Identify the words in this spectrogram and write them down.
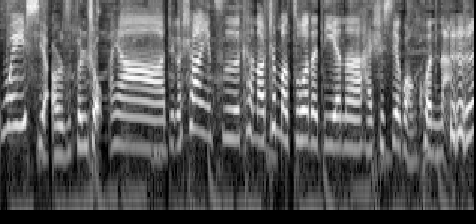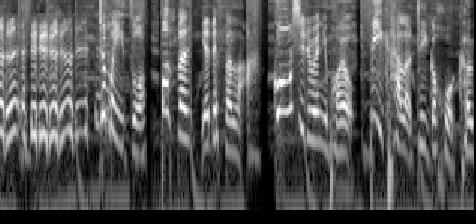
威胁儿子分手。哎呀，这个上一次看到这么作的爹呢，还是谢广坤呐。这么一作，不分也得分了啊！恭喜这位女朋友避开了这个火坑，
